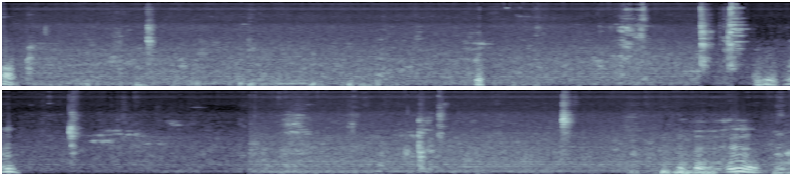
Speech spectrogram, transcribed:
กบอะอื้อหืออื้อหือหัว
